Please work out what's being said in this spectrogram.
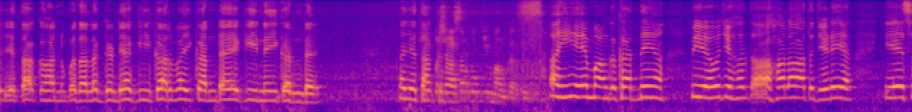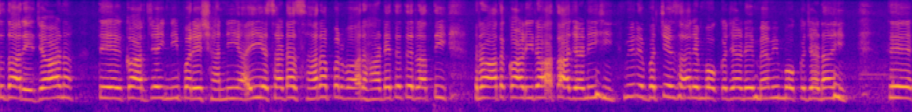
ਅਜੇ ਤੱਕ ਸਾਨੂੰ ਪਤਾ ਲੱਗਣ ਡਿਆ ਕੀ ਕਾਰਵਾਈ ਕਰਨ ਡਿਆ ਕੀ ਨਹੀਂ ਕਰਨ ਡਿਆ ਅਜੇ ਤੱਕ ਪ੍ਰਸ਼ਾਸਨ ਕੋ ਕੀ ਮੰਗ ਕਰਦੇ ਅਸੀਂ ਇਹ ਮੰਗ ਕਰਦੇ ਆ ਵੀ ਇਹੋ ਜਿਹੇ ਹਾਲਾ- ਹਾਲਾਤ ਜਿਹੜੇ ਆ ਇਹ ਸੁਧਾਰੇ ਜਾਣ ਤੇ ਘਰ 'ਚ ਇੰਨੀ ਪਰੇਸ਼ਾਨੀ ਆਈ ਹੈ ਸਾਡਾ ਸਾਰਾ ਪਰਿਵਾਰ ਸਾਡੇ ਤੇ ਤੇ ਰਾਤੀ ਰਾਤ ਕਾਲੀ ਰਾਤ ਆ ਜਾਣੀ ਸੀ। ਮੇਰੇ ਬੱਚੇ ਸਾਰੇ ਮੁੱਕ ਜਾਣੇ ਮੈਂ ਵੀ ਮੁੱਕ ਜਾਣਾ ਸੀ। ਤੇ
